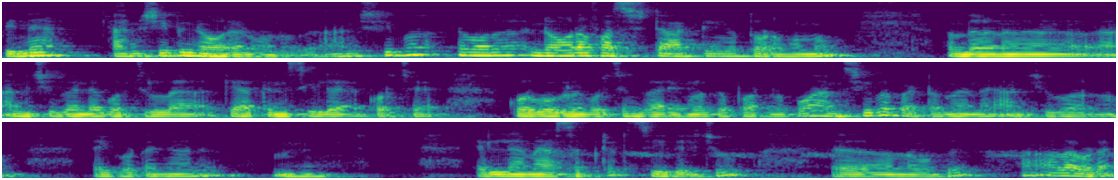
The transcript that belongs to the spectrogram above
പിന്നെ അൻഷിബ് നോറയാണ് വന്നത്. Anshiba Nora Nora first starting തുടങ്ങുന്നു. എന്താണ് അൻഷിബന്റെ കുറിച്ചുള്ള ക്യാപ്റ്റൻസിയിലെ കുറച്ച് കുറവുകളെ കുറിച്ചും കാര്യങ്ങളൊക്കെ പറഞ്ഞപ്പോൾ അൻഷിബ പെട്ടെന്ന് തന്നെ അൻഷിബ പറഞ്ഞു ആയിക്കോട്ടെ ഞാൻ എല്ലാം ആക്സെപ്റ്റഡ് സ്വീകരിച്ചു. നമുക്ക് അതവിടെ.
